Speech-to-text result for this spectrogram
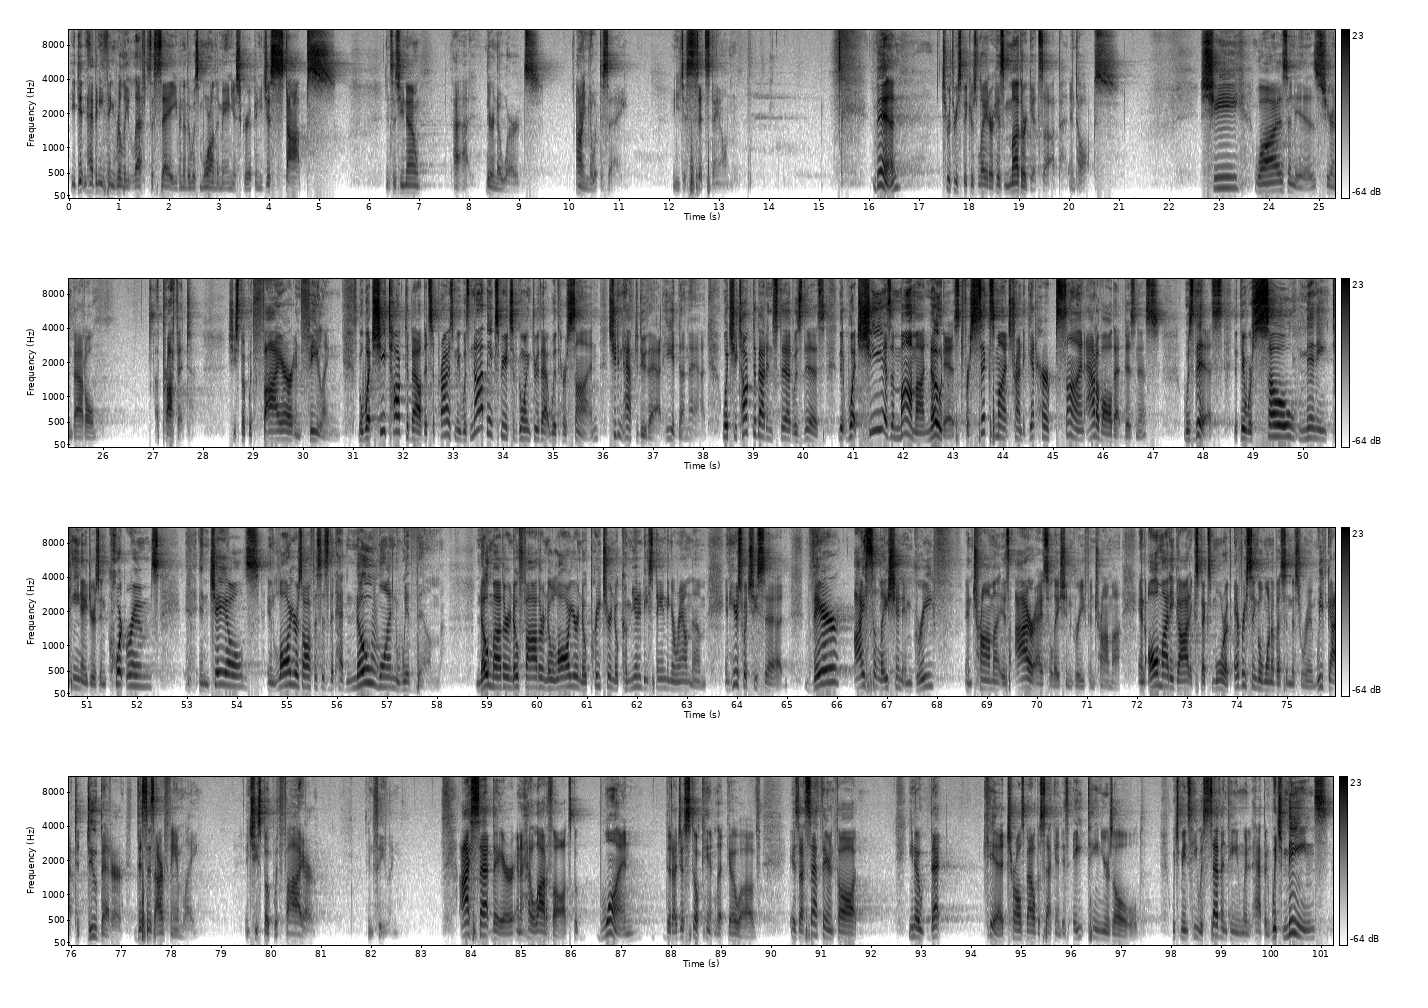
He didn't have anything really left to say, even though there was more on the manuscript. And he just stops and says, You know, I, I, there are no words. I don't even know what to say. And he just sits down. Then, two or three speakers later, his mother gets up and talks. She was and is, Sharon Battle, a prophet. She spoke with fire and feeling. But what she talked about that surprised me was not the experience of going through that with her son. She didn't have to do that, he had done that. What she talked about instead was this that what she, as a mama, noticed for six months trying to get her son out of all that business was this that there were so many teenagers in courtrooms, in jails, in lawyers' offices that had no one with them. No mother, no father, no lawyer, no preacher, no community standing around them. And here's what she said Their isolation and grief and trauma is our isolation, grief, and trauma. And Almighty God expects more of every single one of us in this room. We've got to do better. This is our family. And she spoke with fire and feeling. I sat there and I had a lot of thoughts, but one that I just still can't let go of is I sat there and thought, you know, that kid, Charles Battle II, is 18 years old which means he was 17 when it happened, which means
